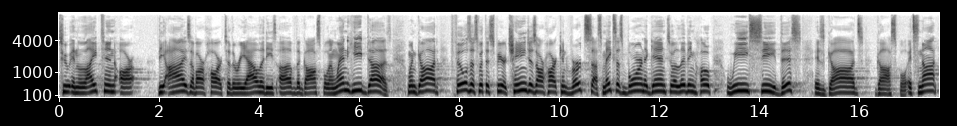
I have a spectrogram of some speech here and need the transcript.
to enlighten our the eyes of our heart to the realities of the gospel. And when He does, when God fills us with the Spirit, changes our heart, converts us, makes us born again to a living hope, we see this is God's gospel. It's not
